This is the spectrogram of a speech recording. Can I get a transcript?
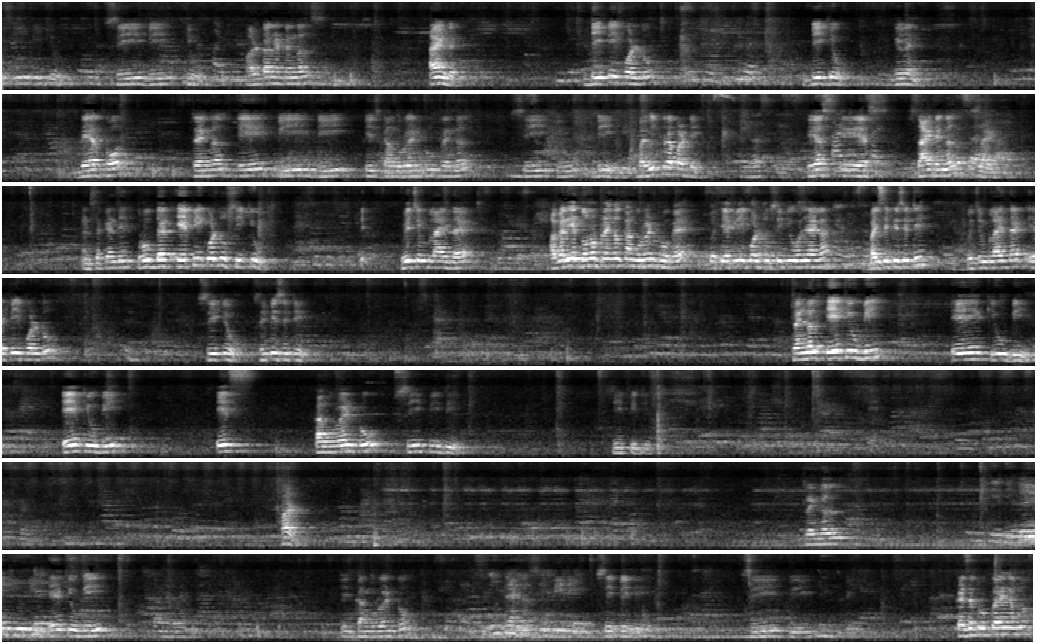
Alternate angles and DP equal to BQ given. therefore triangle abd is congruent to triangle cqd by which property yes yes yes side angle side and second is prove that ap equal to cq which implies that अगर ये दोनों triangle congruent हो गए तो A P equal to C Q हो जाएगा by C P C T which implies that AP equal to CQ, CPCT. Triangle AQB, AQB, AQB is congruent to CPD, CPD. कैसे prove करेंगे हम लोग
